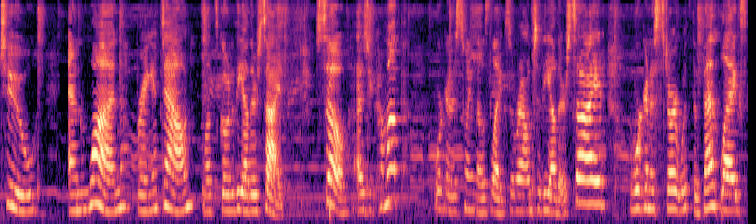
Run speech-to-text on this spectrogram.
two, and one. Bring it down. Let's go to the other side. So as you come up, we're gonna swing those legs around to the other side. We're gonna start with the bent legs.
